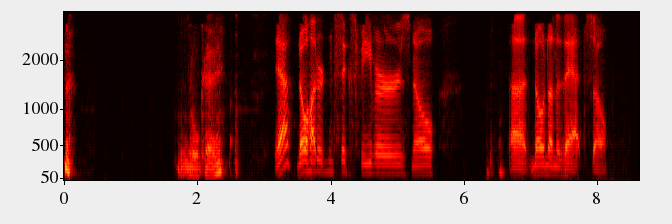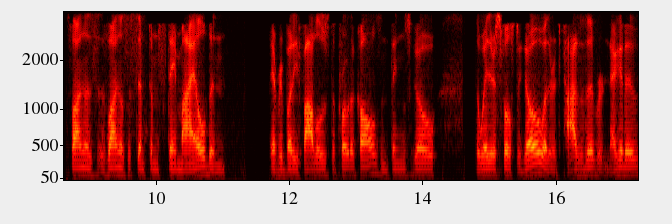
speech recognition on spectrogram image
Okay. Yeah, no 106 fevers, no, uh, no none of that. So as long as as long as the symptoms stay mild and everybody follows the protocols and things go the way they're supposed to go, whether it's positive or negative,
